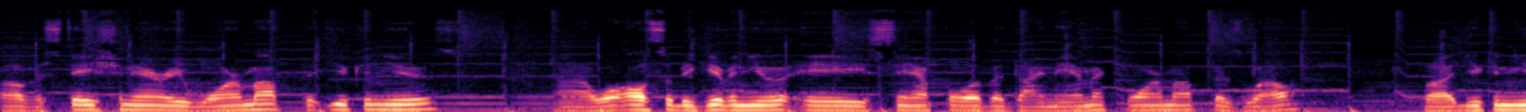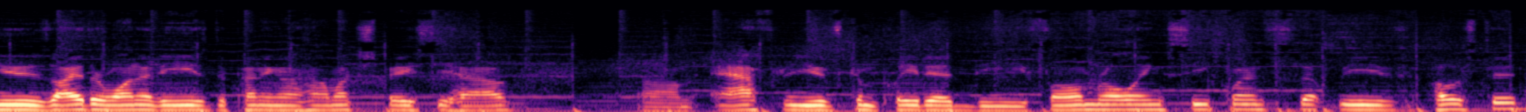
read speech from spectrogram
of a stationary warm-up that you can use. Uh, we'll also be giving you a sample of a dynamic warm-up as well. But you can use either one of these depending on how much space you have. Um, after you've completed the foam rolling sequence that we've posted,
